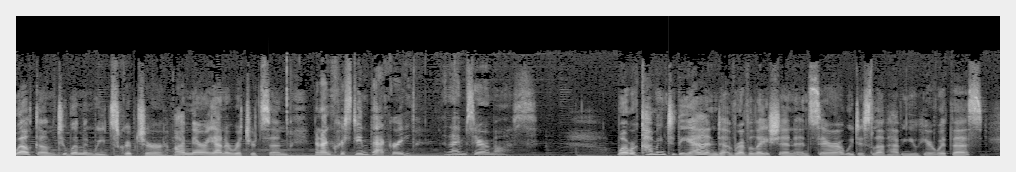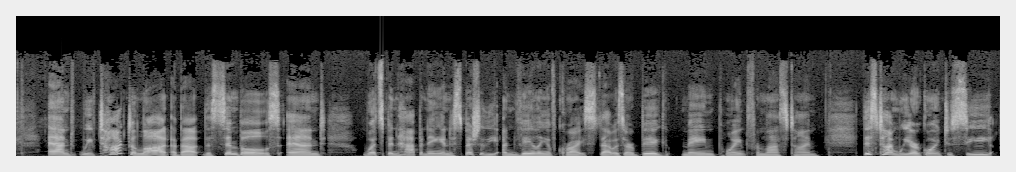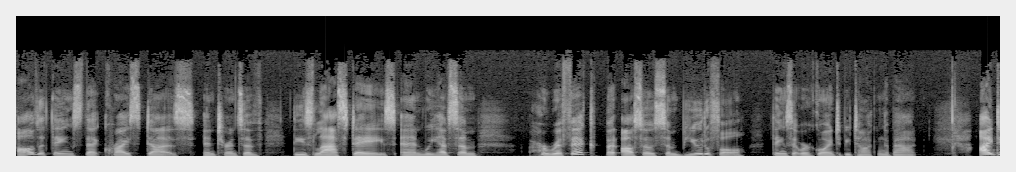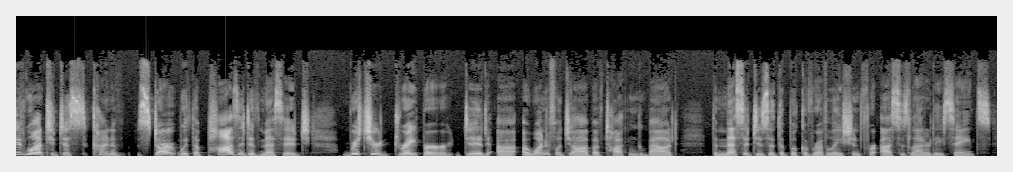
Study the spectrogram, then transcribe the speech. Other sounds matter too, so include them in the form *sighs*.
Welcome to Women Read Scripture. I'm Marianna Richardson. And I'm Christine Thackeray. And I'm Sarah Moss. Well, we're coming to the end of Revelation. And Sarah, we just love having you here with us. And we've talked a lot about the symbols and what's been happening, and especially the unveiling of Christ. That was our big main point from last time. This time, we are going to see all the things that Christ does in terms of these last days. And we have some horrific, but also some beautiful things that we're going to be talking about. I did want to just kind of start with a positive message. Richard Draper did a, a wonderful job of talking about the messages of the book of Revelation for us as Latter day Saints.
